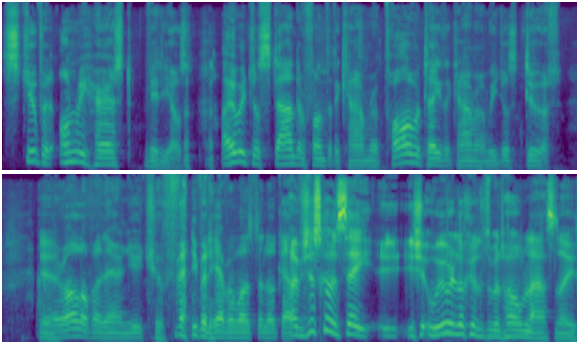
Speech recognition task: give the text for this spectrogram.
Stupid, unrehearsed videos. I would just stand in front of the camera. Paul would take the camera and we just do it. And Yeah. they're all over there on YouTube if anybody ever wants to look at I was just going to say, we were looking at them at home last night,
